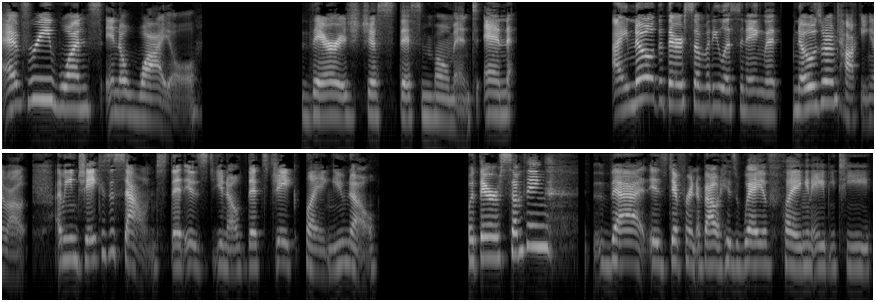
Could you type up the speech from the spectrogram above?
Every once in a while, there is just this moment. And I know that there's somebody listening that knows what I'm talking about. I mean, Jake is a sound that is, you know, that's Jake playing, you know. But there's something that is different about his way of playing an ABT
